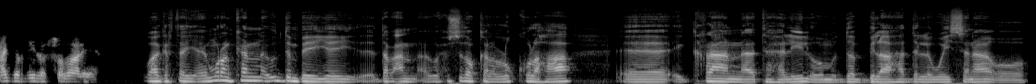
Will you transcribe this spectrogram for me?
xagga villa soomaaliya. Waa gartay murankan u dambeeyey dabcan wuxuu sidoo kale lug ku lahaa ikraan tahaliil oo muddo bilaa hadda la weysanaa oo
